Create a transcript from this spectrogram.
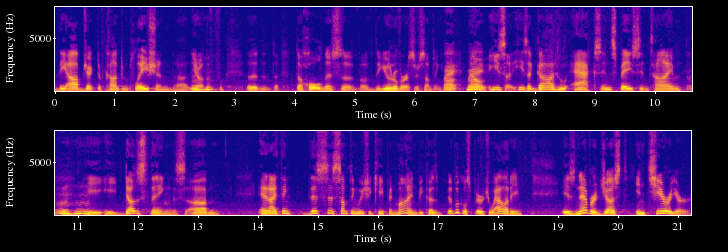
the object of contemplation, uh, you mm-hmm. know, the, the, the, the wholeness of, of the universe or something. Right. No, right. he's a, he's a God who acts in space, in time. Mm-hmm. He he does things, um, and I think this is something we should keep in mind because biblical spirituality is never just interior;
